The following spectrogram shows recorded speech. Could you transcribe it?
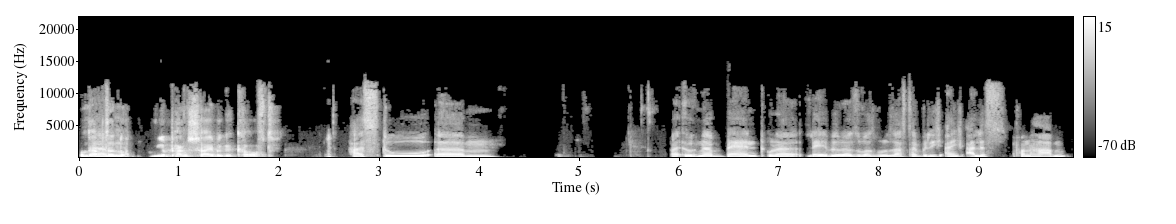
Und habe ähm, dann noch eine Punkscheibe gekauft. Hast du ähm, bei irgendeiner Band oder Label oder sowas, wo du sagst, da will ich eigentlich alles von haben?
